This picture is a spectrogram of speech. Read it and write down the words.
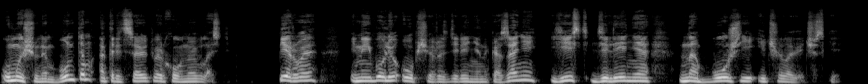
умышленным бунтом отрицают верховную власть. Первое и наиболее общее разделение наказаний есть деление на божьи и человеческие.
